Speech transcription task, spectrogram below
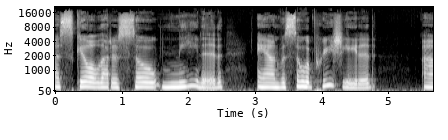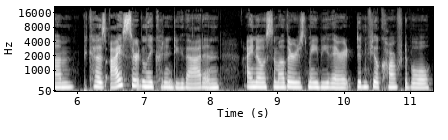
a skill that is so needed and was so appreciated um, because I certainly couldn't do that. And I know some others maybe there didn't feel comfortable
